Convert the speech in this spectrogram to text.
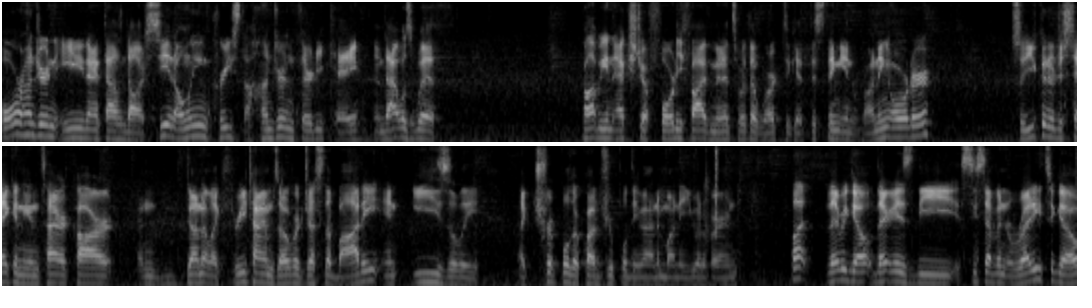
$489,000. See, it only increased 130K and that was with probably an extra 45 minutes worth of work to get this thing in running order. So you could have just taken the entire car and done it like three times over just the body and easily like tripled or quadrupled the amount of money you would have earned. But there we go. There is the C7 ready to go.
